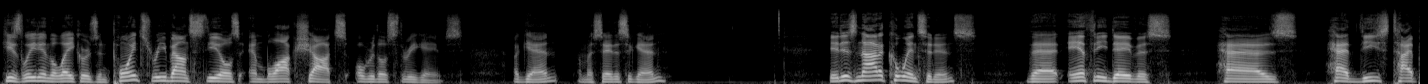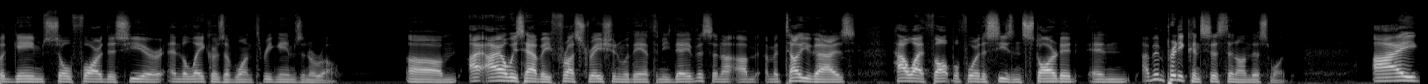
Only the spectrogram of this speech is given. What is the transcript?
He's leading the Lakers in points, rebounds, steals, and block shots over those three games. Again, I'm going to say this again. It is not a coincidence that Anthony Davis has had these type of games so far this year, and the Lakers have won three games in a row. Um, I, I, always have a frustration with Anthony Davis, and I, I'm, I'm going to tell you guys how I thought before the season started, and I've been pretty consistent on this one. I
